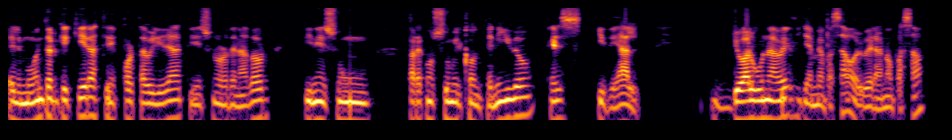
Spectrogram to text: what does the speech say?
En el momento en el que quieras tienes portabilidad, tienes un ordenador, tienes un para consumir contenido, es ideal. Yo alguna vez, ya me ha pasado, el verano pasado,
